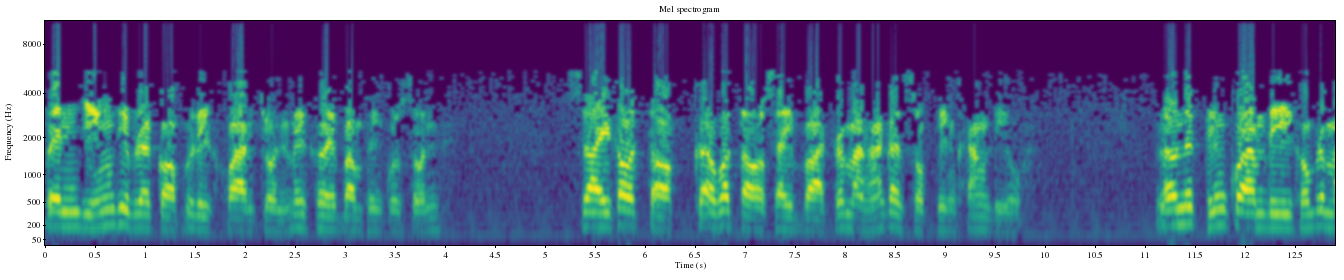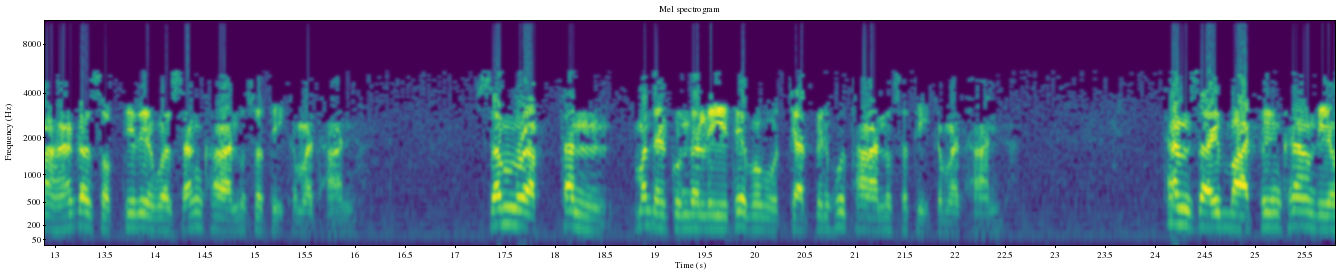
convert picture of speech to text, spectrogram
เป็นหญิงที่ประกอบด้วยความจนไม่เคยบำเพ็ญกุศล ใส่เข้าตอกเข้าก็ต่อใส่บาตรพระมหากระสบเพียงครั้งเดียวแล้วนึกถึงความดีของพระมหากระสบที่เรียกว่าสังขานุสติกรรมฐาน สำหรับท่านมัตตกุณฑลีเทพบุตรจัดเป็นผู้ทานุสติกรรมฐาน ท่านใส่บาตรเพียงครั้งเดียว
